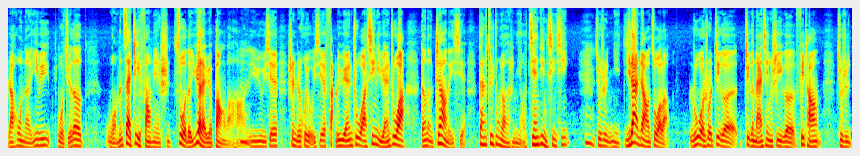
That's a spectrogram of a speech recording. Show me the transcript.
然后呢，因为我觉得。我们在这方面是做的越来越棒了哈，有一些甚至会有一些法律援助啊、心理援助啊等等这样的一些。但是最重要的是你要坚定信心，嗯，就是你一旦这样做了，如果说这个这个男性是一个非常就是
